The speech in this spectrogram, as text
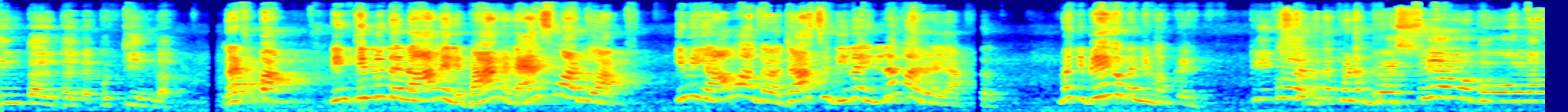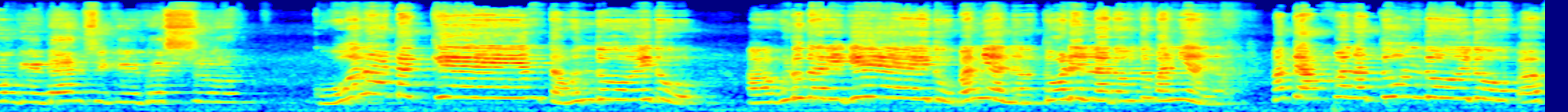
ತಿಂತಾ ಇದ್ದಾನೆ ಬುತ್ತಿಯಿಂದ ಗಣಪ ನೀನ್ ತಿನ್ನುದನ್ನ ಆಮೇಲೆ ಬಾರ ಡ್ಯಾನ್ಸ್ ಮಾಡುವ ಇನ್ನು ಯಾವಾಗ ಜಾಸ್ತಿ ದಿನ ಇಲ್ಲ ಮಾರಾಯ ಬನ್ನಿ ಬೇಗ ಬನ್ನಿ ಮಕ್ಕಳು ಪುಸ್ತಕ ತಕೊಂಡ ಡ್ರೆಸ್ ಯಾವುದು ನಮಗೆ ಡ್ಯಾನ್ಸಿಗೆ ಡ್ರೆಸ್ ಕೋಲಾಟಕ್ಕೆ ಎಂತ ಒಂದು ಇದು ಹುಡುಗರಿಗೆ ಇದು ಬನ್ಯಾನ, ತೋಳಿಲ್ಲದ ಒಂದು ಬನ್ಯಾನ. ಮತ್ತೆ ಅಪ್ಪನದ್ದು ಒಂದು ಇದು ಪ-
